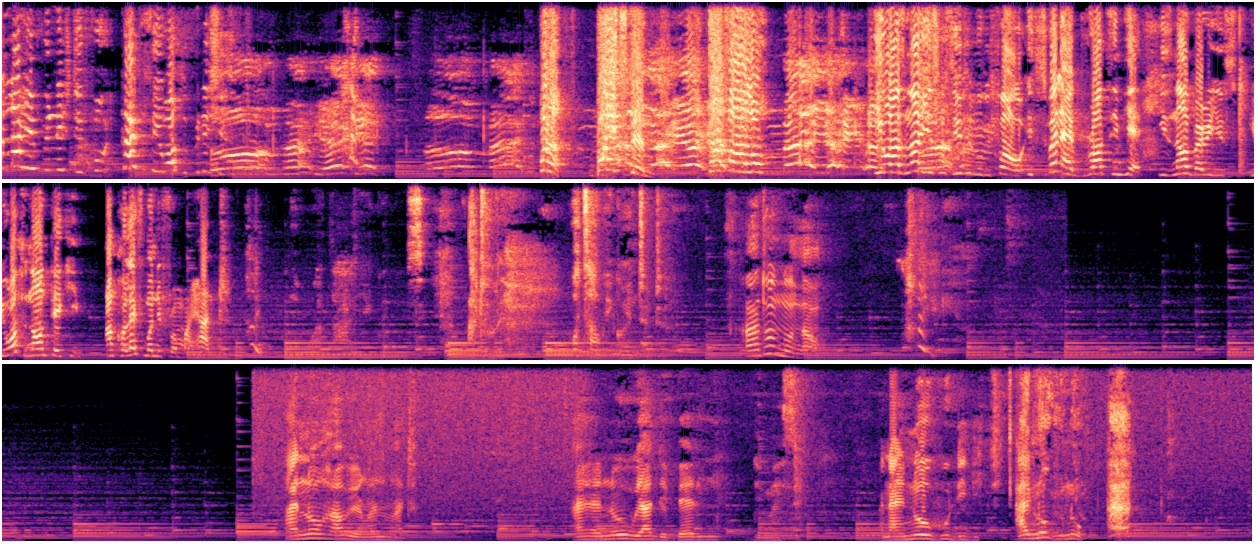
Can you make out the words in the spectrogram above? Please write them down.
Him finish the food. Can't you see he wants to finish his Oh, man, yeah, yeah. Oh, man. Bona, bite them. Can't follow. He was not useful to you people before. It's when I brought him here. He's now very useful. You want to now take him and collect money from my hand. What are you going to say? Adore, what are we going to do? I don't know now. I know how he ran mad. I know where they bury the mercy. And I know who did it. I know you know. Ah!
